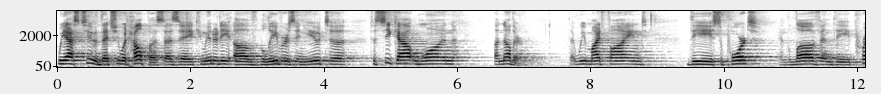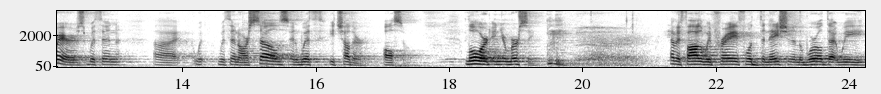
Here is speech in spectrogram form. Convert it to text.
we ask too that you would help us as a community of believers in you to, to seek out one another, that we might find the support and the love and the prayers within, uh, w- within ourselves and with each other also. Lord, in your mercy, Heavenly Father, we pray for the nation and the world that we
